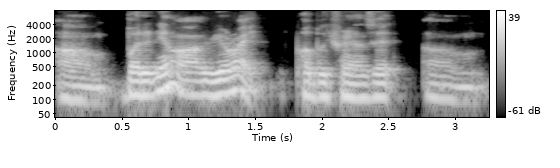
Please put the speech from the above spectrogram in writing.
Um, but you know, you're right. Public transit um,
